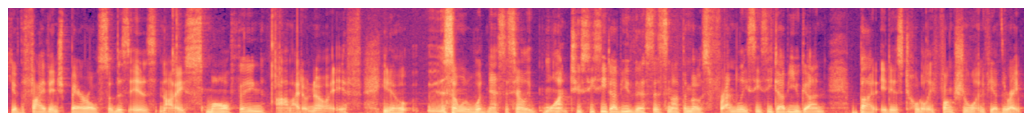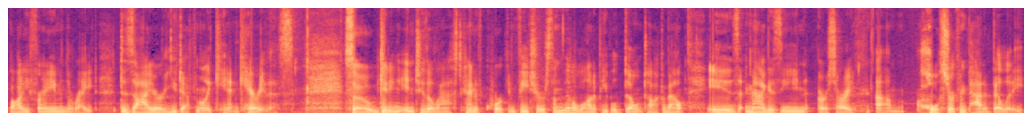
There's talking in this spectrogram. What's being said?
you have the five-inch barrel, so this this is not a small thing. Um, I don't know if, you know, someone would necessarily want to CCW this. It's not the most friendly CCW gun, but it is totally functional. And if you have the right body frame and the right desire, you definitely can carry this. So getting into the last kind of quirk and feature, something that a lot of people don't talk about is magazine, or sorry, um, holster compatibility.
